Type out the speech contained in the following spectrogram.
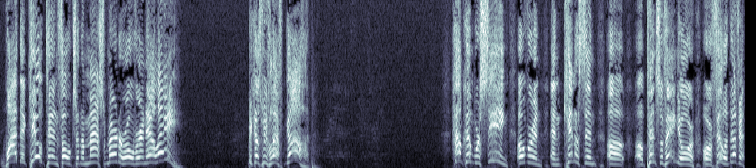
Why'd they kill 10 folks in a mass murder over in LA? Because we've left God. How come we're seeing over in, in Kensington, uh, uh, Pennsylvania or, or Philadelphia,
